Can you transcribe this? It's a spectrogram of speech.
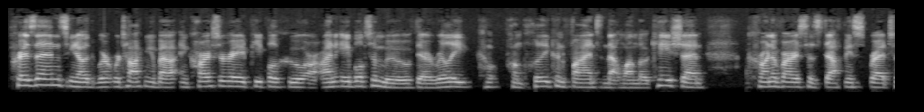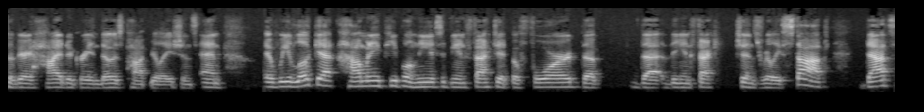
Prisons, you know, we're, we're talking about incarcerated people who are unable to move. They're really co- completely confined in that one location. Coronavirus has definitely spread to a very high degree in those populations. And if we look at how many people need to be infected before the the, the infections really stopped, that's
